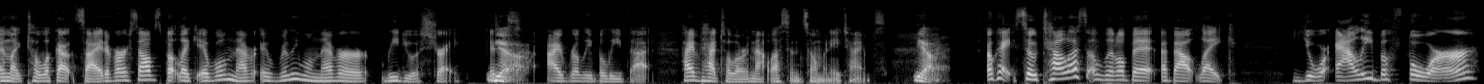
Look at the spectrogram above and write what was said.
and like to look outside of ourselves. But like it will never, it really will never lead you astray. It's, yeah. I really believe that. I've had to learn that lesson so many times. Yeah. Okay, so tell us a little bit about like your Allie before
